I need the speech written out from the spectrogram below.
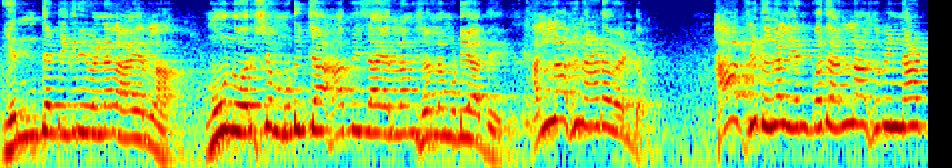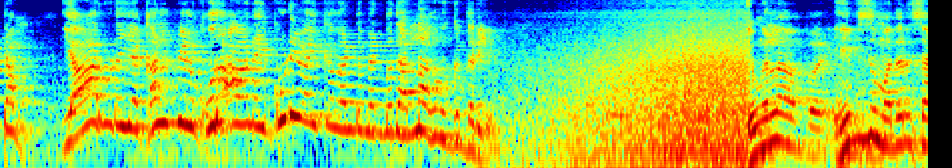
எந்த டிகிரி வேணாலும் ஆயிரலாம். மூணு வருஷம் முடிஞ்சா ஹாஃபிஸ் ஆயிடலாம்னு சொல்ல முடியாது. அல்லாஹ் நாட வேண்டும். ஹாஃபிதுகள் என்பது அல்லாஹுவின் நாட்டம். யாருடைய கல்வியில் குர்ஆனை குடி வைக்க வேண்டும் என்பது அல்லாஹுவுக்கு தெரியும். இவங்கெல்லாம் இப்போ ஹிப்ஸ் மதரசா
